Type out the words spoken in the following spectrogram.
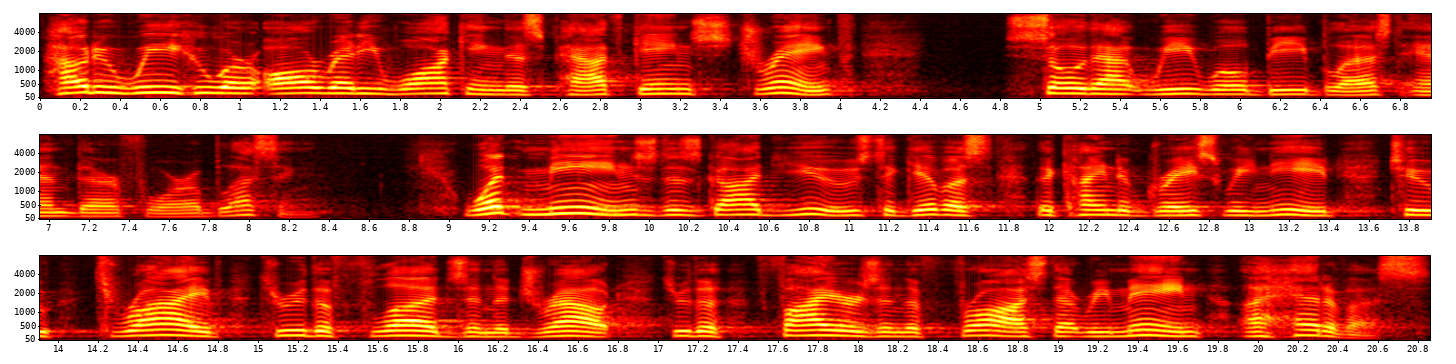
How do we who are already walking this path gain strength so that we will be blessed and therefore a blessing? What means does God use to give us the kind of grace we need to thrive through the floods and the drought, through the fires and the frost that remain ahead of us?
